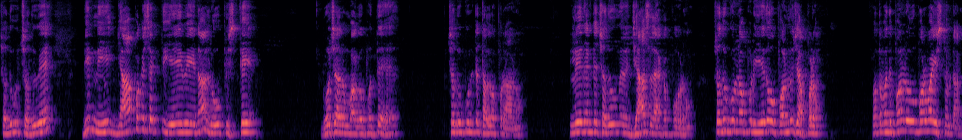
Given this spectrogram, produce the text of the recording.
చదువు చదువే. దీన్ని జ్ఞాపక శక్తి ఏవైనా లోపిస్తే గోచారం బాగోకపోతే చదువుకుంటే తలనొప్పి రావడం లేదంటే చదువు మీద ధ్యాస లేకపోవడం చదువుకున్నప్పుడు ఏదో పనులు చెప్పడం. కొంతమంది పనులు పురమాయిస్తుంటారు.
